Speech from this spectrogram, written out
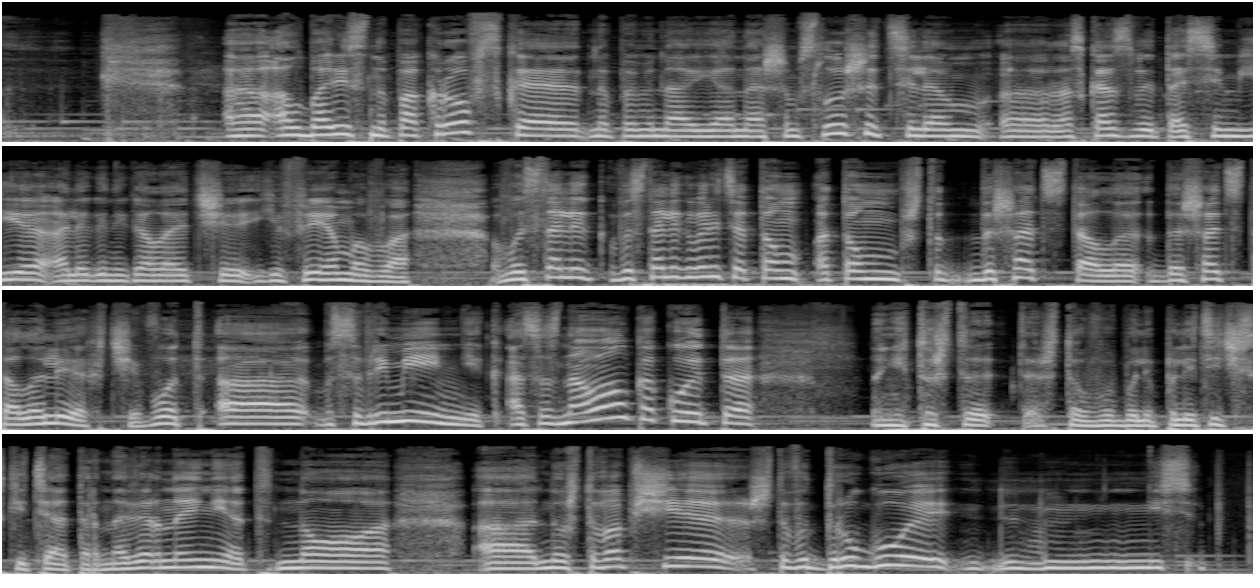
А, Албарисна Покровская, напоминаю я нашим слушателям, э, рассказывает о семье Олега Николаевича Ефремова. Вы стали, вы стали говорить о том, о том, что дышать стало, дышать стало легче. Вот а современник осознавал какое-то ну не то, что, что вы были политический театр, наверное, нет, но, а, но что вообще, что вы другое не,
